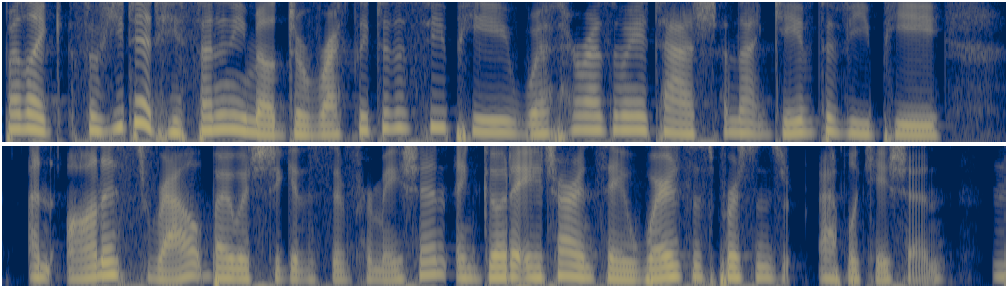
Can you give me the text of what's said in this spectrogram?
But like, so he did. He sent an email directly to this VP with her resume attached, and that gave the VP an honest route by which to get this information and go to HR and say, Where's this person's application? You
